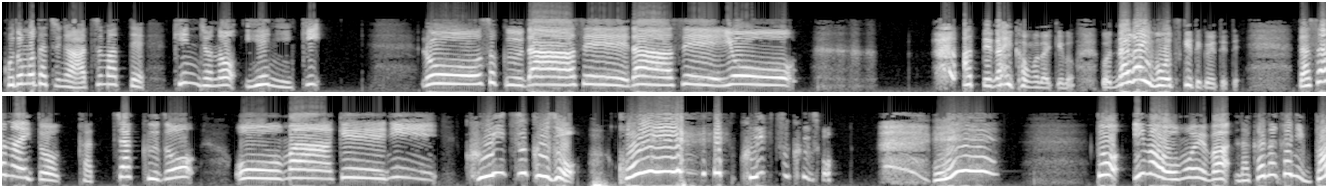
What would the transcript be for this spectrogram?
子供たちが集まって近所の家に行き、ろうそくだせーだせーよー。合ってないかもだけど、これ長い棒つけてくれてて。出さないとかっちゃくぞ。おまけに食いつくぞ。怖えー食いつくぞ。え えー、と、今思えば、なかなかにバイ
